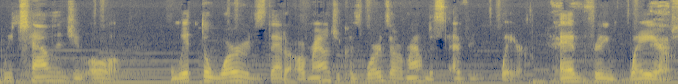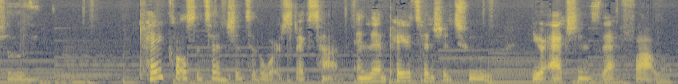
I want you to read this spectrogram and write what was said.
We challenge you all with the words that are around you because words are around us everywhere. Everywhere. Absolutely. Pay close attention to the words next time and then pay attention to your actions that follow,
